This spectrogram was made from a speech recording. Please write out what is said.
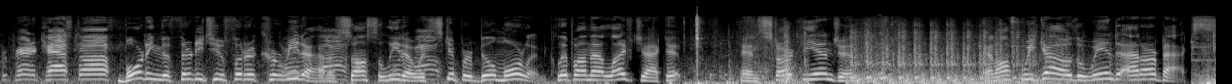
Prepare to cast off. Boarding the 32 footer Corita out of Sausalito with skipper Bill Moreland. Clip on that life jacket and start the engine. And off we go, the wind at our backs.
